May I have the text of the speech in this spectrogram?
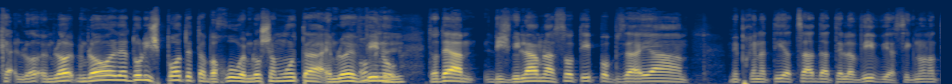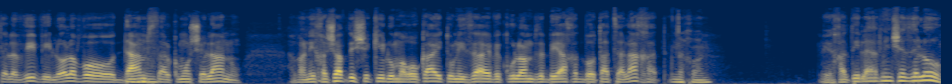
כ- לא, הם, לא, הם לא ידעו לשפוט את הבחור, הם לא שמעו את ה... הם לא הבינו. אוקיי. אתה יודע, בשבילם לעשות היפ-הופ זה היה מבחינתי הצד התל אביבי, הסגנון התל אביבי, לא לבוא דאנסל כמו שלנו. אבל אני חשבתי שכאילו מרוקאי, טוניסאי וכולם זה ביחד באותה צלחת. נכון. והתחלתי להבין שזה לא.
